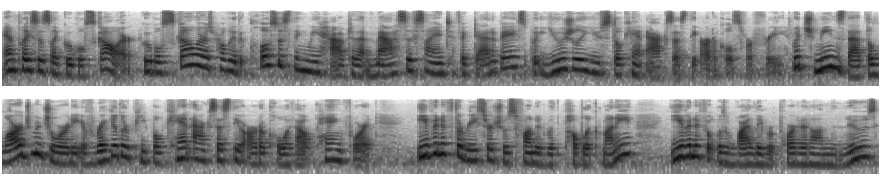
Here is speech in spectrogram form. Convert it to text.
and places like Google Scholar. Google Scholar is probably the closest thing we have to that massive scientific database, but usually you still can't can't access the articles for free. Which means that the large majority of regular people can't access the article without paying for it, even if the research was funded with public money, even if it was widely reported on the news,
